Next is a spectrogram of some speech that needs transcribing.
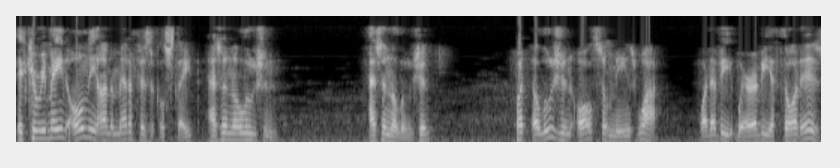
it can remain only on a metaphysical state as an illusion. As an illusion. But illusion also means what? Whatever, wherever your thought is,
